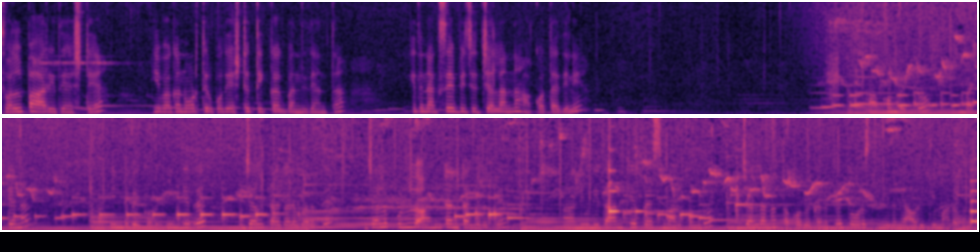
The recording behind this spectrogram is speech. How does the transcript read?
ಸ್ವಲ್ಪ ಆರಿದೆ ಅಷ್ಟೇ. ಇವಾಗ ನೋಡ್ತಿರ್ಬೋದು ಎಷ್ಟು ತಿಕ್ಕಾಗಿ ಬಂದಿದೆ ಅಂತ. ಇದನ್ನು ಅಗಸೆ ಬೀಜದ ಜೆಲ್ಲನ್ನು ಹಾಕೋತಾ ಇದ್ದೀನಿ. ಹಾಕೊಂಡ್ಬಿಟ್ಟು ಬಟ್ಟೆನ ಹಿಂಡಬೇಕು. ಹಿಂಡಿದ್ರೆ ಜಲ್ ಕೆಳಗಡೆ ಬರುತ್ತೆ. ಜಲ್ ಫುಲ್ ಅಂಟಂಟಾಗಿರುತ್ತೆ ನೀವು ನಿಧಾನಕ್ಕೆ ಪ್ರೆಸ್ ಮಾಡಿಕೊಂಡು ಜಲ್ಲನ್ನು ತಗೋಬೇಕಾಗುತ್ತೆ ತೋರಿಸ್ತೀನಿ ಇದನ್ನು ಯಾವ ರೀತಿ ಮಾಡೋದಂತ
